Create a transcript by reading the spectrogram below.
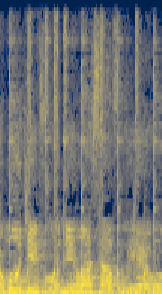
Umujifu wasafu yewa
